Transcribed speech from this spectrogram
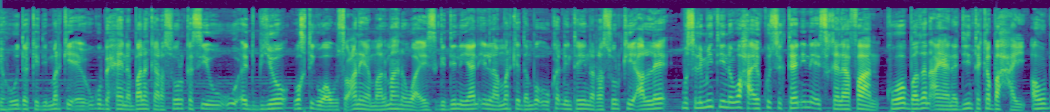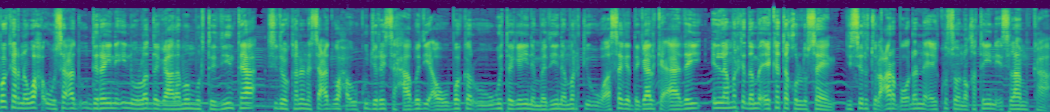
yahuudda kadib markii ay ugu baxeen ballanka rasuulka si uu u edbiyo wakhtiga waa uu soconaya maalmahana waa ay isgedinayaan ilaa markii dambe uu ka dhintayna rasuulkii alle. Muslimiintiina waxa ay ku sigteen inay iskhilaafaan. Kuwo badan ayaana diinta ka baxay. Abuubakarna waxa uu sacad u dirayna inuu la dagaalamo murtadiinta. Sidoo kalena sacad waxa uu ku jiray saxaabadii abuubakar uu ugu tegayna madiina markii uu asaga dagaalka aaday. Ilaa marka dambe ay ka takhalluseen jasiiratul carab oo dhanna ay ku soo noqotayna islaamka.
